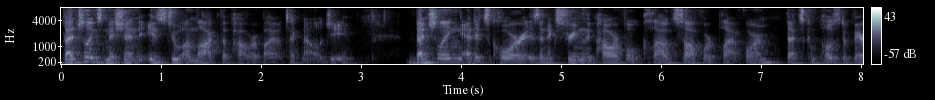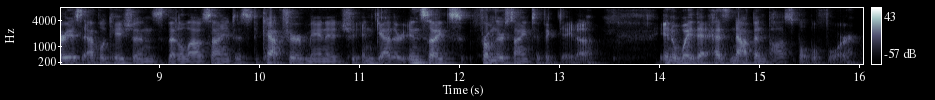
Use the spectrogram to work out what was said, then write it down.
Benchling's mission is to unlock the power of biotechnology. Benchling at its core is an extremely powerful cloud software platform that's composed of various applications that allow scientists to capture, manage, and gather insights from their scientific data in a way that has not been possible before.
